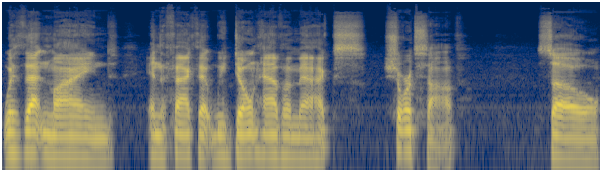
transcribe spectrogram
with that in mind, and the fact that we don't have a max shortstop, so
